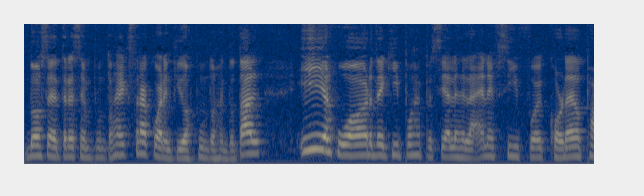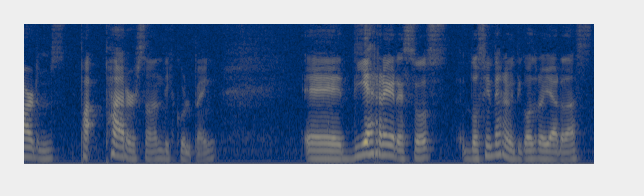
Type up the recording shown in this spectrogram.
12 de 13 en puntos extra, 42 puntos en total. Y el jugador de equipos especiales de la NFC fue Cordell Patterson, disculpen, 10 eh, regresos, 294 yardas,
